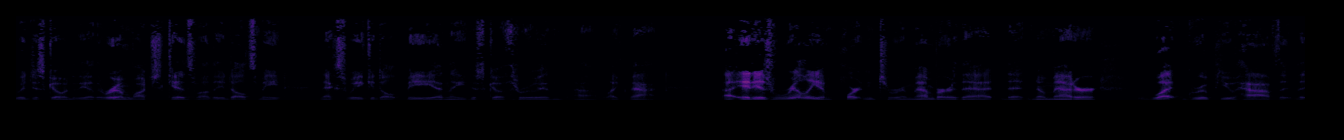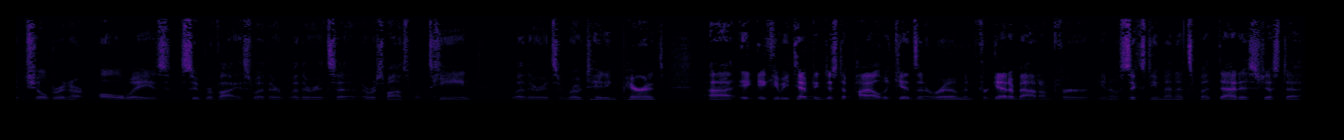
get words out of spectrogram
would just go into the other room, watch the kids while the adults meet next week adult B, and they just go through and uh, like that. Uh, it is really important to remember that that no matter what group you have, that, that children are always supervised, whether whether it's a, a responsible teen, whether it's a rotating parent. Uh, it, it, can be tempting just to pile the kids in a room and forget about them for you know 60 minutes, but that is just a,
